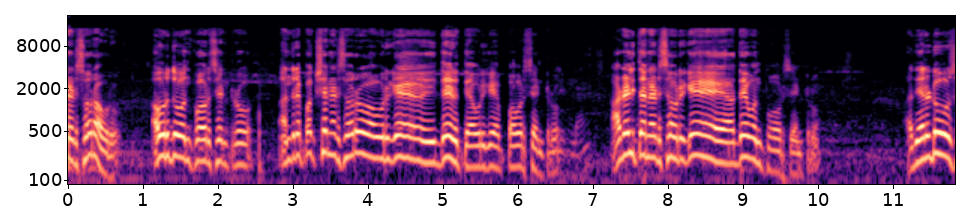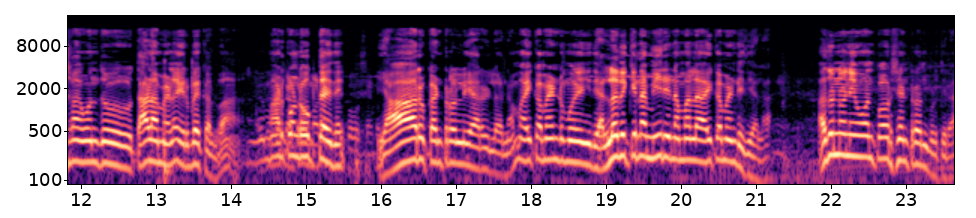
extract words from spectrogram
ನಡೆಸೋರು ಅವರು. ಅವ್ರದ್ದು ಒಂದು ಪವರ್ ಸೆಂಟ್ರು ಅಂದರೆ ಪಕ್ಷ ನಡೆಸೋರು ಅವ್ರಿಗೆ ಇದ್ದೇ ಇರುತ್ತೆ ಅವರಿಗೆ ಪವರ್ ಸೆಂಟ್ರು ಆಡಳಿತ ನಡೆಸೋರಿಗೆ ಅದೇ ಒಂದು ಪವರ್ ಸೆಂಟ್ರು ಅದೆರಡೂ ಸಹ ಒಂದು ತಾಳಮೇಳ ಇರಬೇಕಲ್ವಾ? ಮಾಡ್ಕೊಂಡು ಹೋಗ್ತಾ ಇದೆ. ಯಾರು ಕಂಟ್ರೋಲ್ ಯಾರು ಇಲ್ಲ. ನಮ್ಮ ಹೈಕಮಾಂಡ್ ಇದೆ ಎಲ್ಲದಕ್ಕಿಂತ ಮೀರಿ ನಮ್ಮಲ್ಲ ಹೈಕಮಾಂಡ್ ಇದೆಯಲ್ಲ ಅದನ್ನು ನೀವು ಒಂದು ಪವರ್ ಸೆಂಟ್ರ್ ಅಂದ್ಬಿಡ್ತೀರಾ?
